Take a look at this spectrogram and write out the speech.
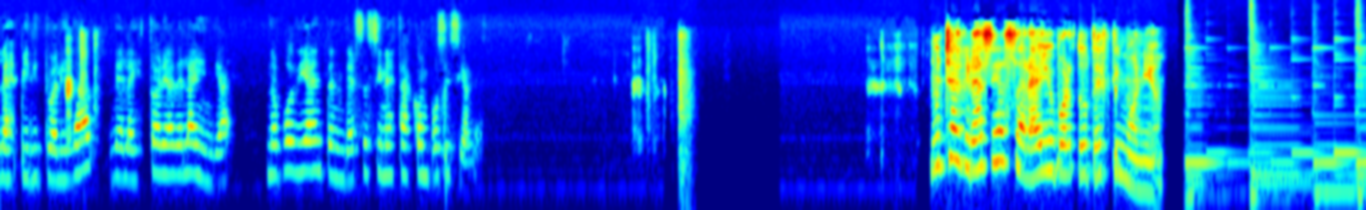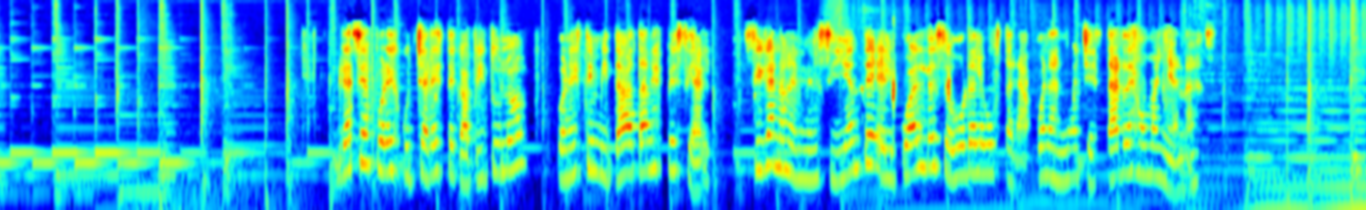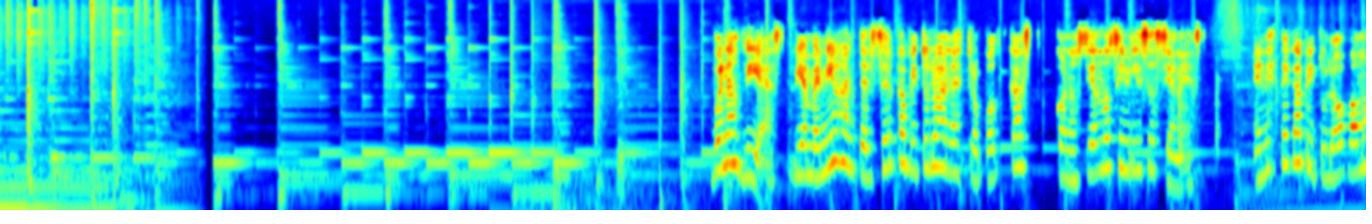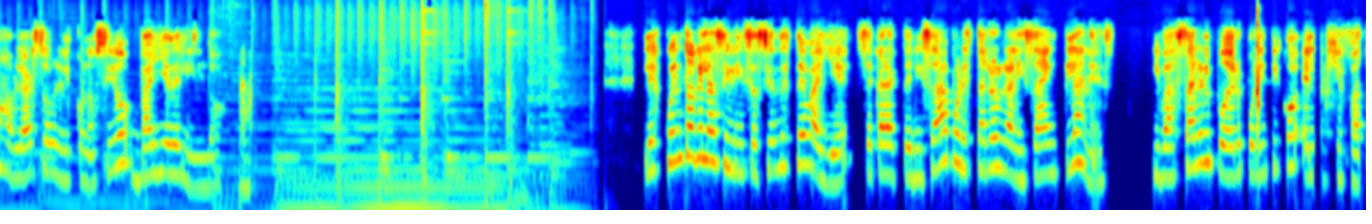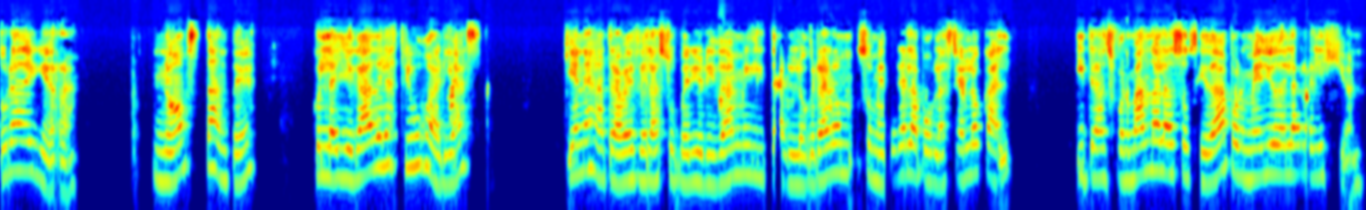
La espiritualidad de la historia de la India no podía entenderse sin estas composiciones. Muchas gracias, Sarayu, por tu testimonio. Gracias por escuchar este capítulo con esta invitada tan especial. Síganos en el siguiente, el cual de seguro le gustará. Buenas noches, tardes o mañanas. Buenos días, bienvenidos al tercer capítulo de nuestro podcast Conociendo Civilizaciones. En este capítulo vamos a hablar sobre el conocido Valle del Indo. Les cuento que la civilización de este valle se caracterizaba por estar organizada en clanes y basar el poder político en la jefatura de guerra. No obstante, con la llegada de las tribus arias, quienes a través de la superioridad militar lograron someter a la población local y transformando a la sociedad por medio de la religión.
